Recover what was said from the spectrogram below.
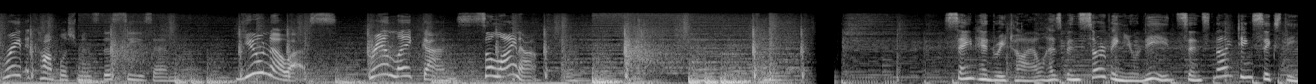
great accomplishments this season. You know us. Grand Lake Guns, Celina. St. Henry Tile has been serving your needs since 1960.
